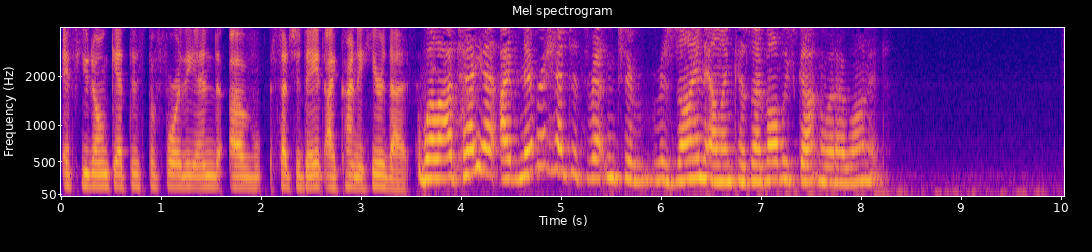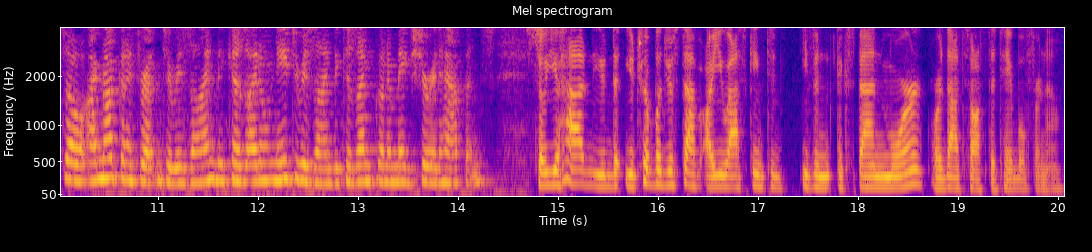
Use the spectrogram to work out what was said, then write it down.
if you don't get this before the end of such a date? I kind of hear that. Well, I'll tell you, I've never had to threaten to resign, Ellin, because I've always gotten what I wanted. So I'm not going to threaten to resign because I don't need to resign because I'm going to make sure it happens. So you had you you tripled your staff. Are you asking to even expand more, or that's off the table for now?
